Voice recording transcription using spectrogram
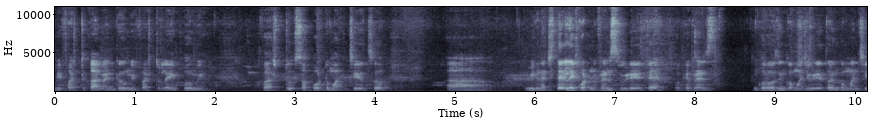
మీ ఫస్ట్ కామెంటు మీ ఫస్ట్ లైక్ మీ ఫస్ట్ సపోర్ట్ మాకు చేయొచ్చు. మీకు నచ్చితే లైక్ కొట్టండి ఫ్రెండ్స్ వీడియో అయితే. ఓకే ఫ్రెండ్స్ ఇంకో రోజు ఇంకో మంచి వీడియోతో ఇంకో మంచి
